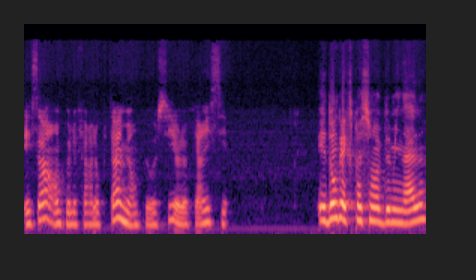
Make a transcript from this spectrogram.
Et ça, on peut le faire à l'hôpital, mais on peut aussi euh, le faire ici. Et donc, expression abdominale.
